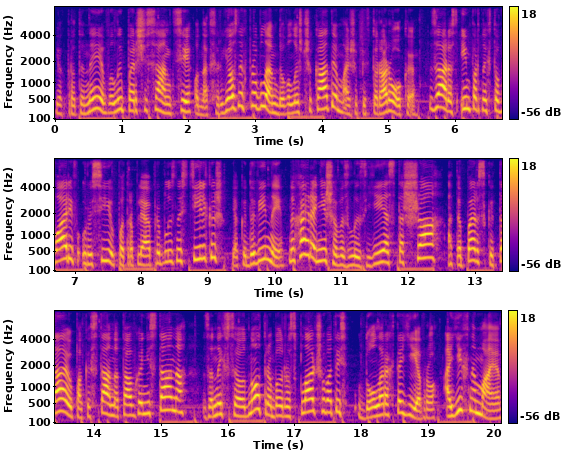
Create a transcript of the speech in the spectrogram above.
як проти неї ввели перші санкції. Однак серйозних проблем довелось чекати майже півтора роки. Зараз імпортних товарів у Росію потрапляє приблизно стільки ж, як і до війни. Нехай раніше везли з ЄС та США, а тепер з Китаю, Пакистана та Афганістана. За них все одно треба розплачуватись у доларах та євро, а їх немає.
